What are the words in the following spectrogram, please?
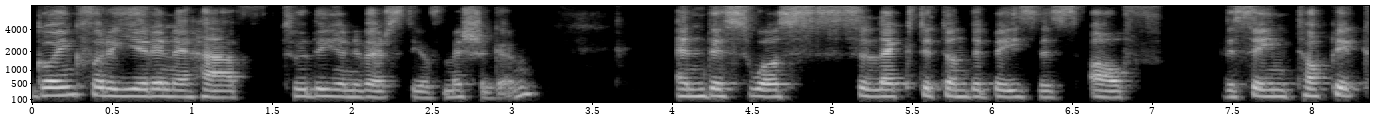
Going for a year and a half to the University of Michigan, and this was selected on the basis of the same topic,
